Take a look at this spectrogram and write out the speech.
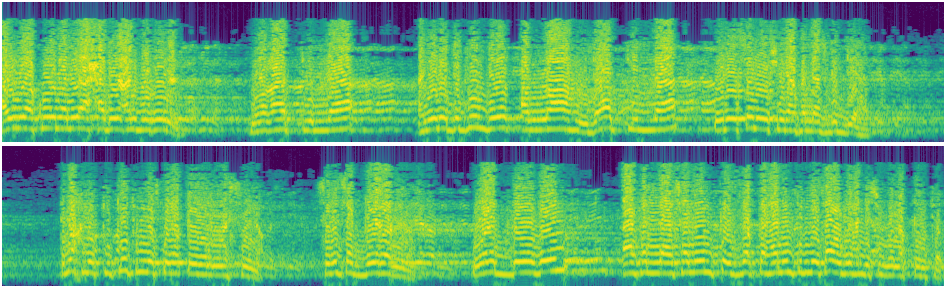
أو يكون لأحد عنه غنى. لغات الله أن يمددون بيت الله ذات الله وليس له الناس قدها تمخلق كيف من يستلقي المسينة سلسة بيرر والدوبين أفلا سنين كذبتها نمت النساء وبهندس ونقيتر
